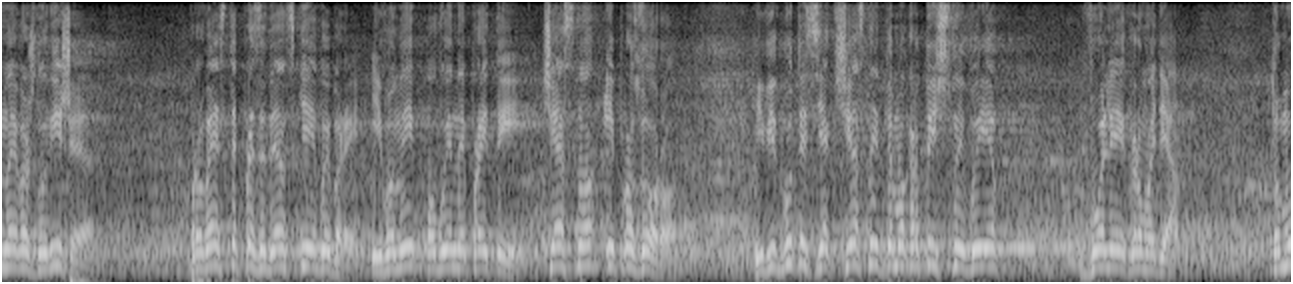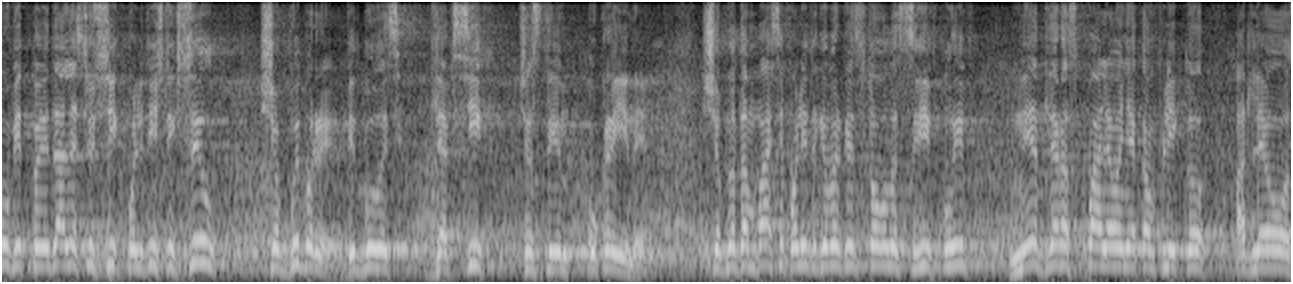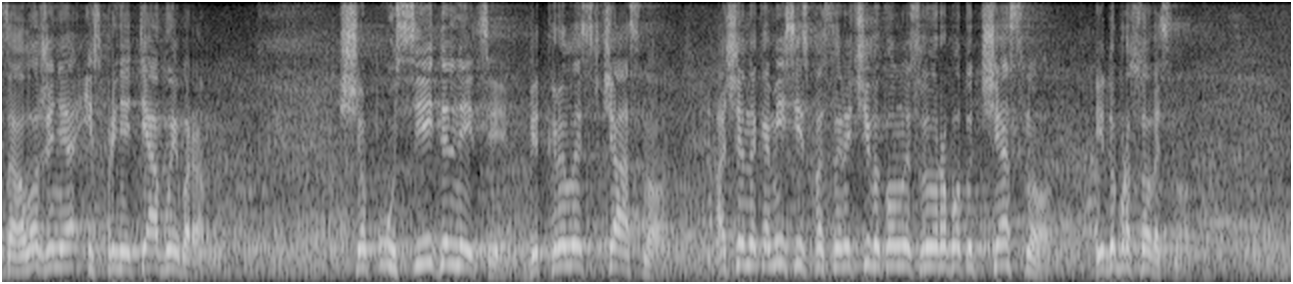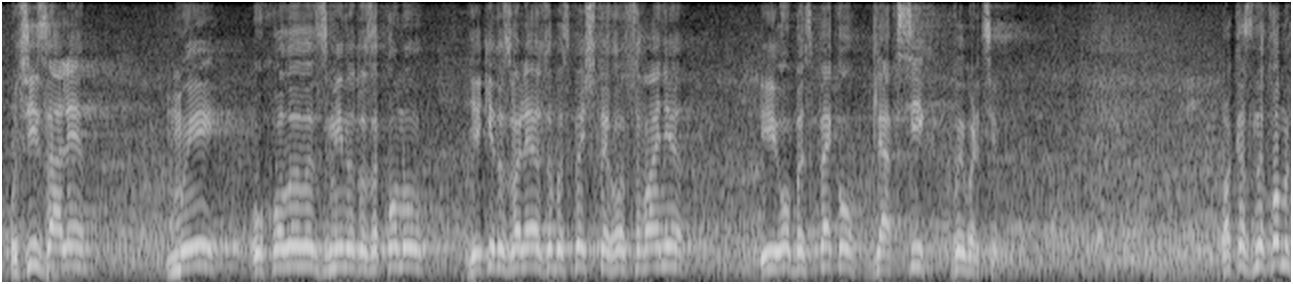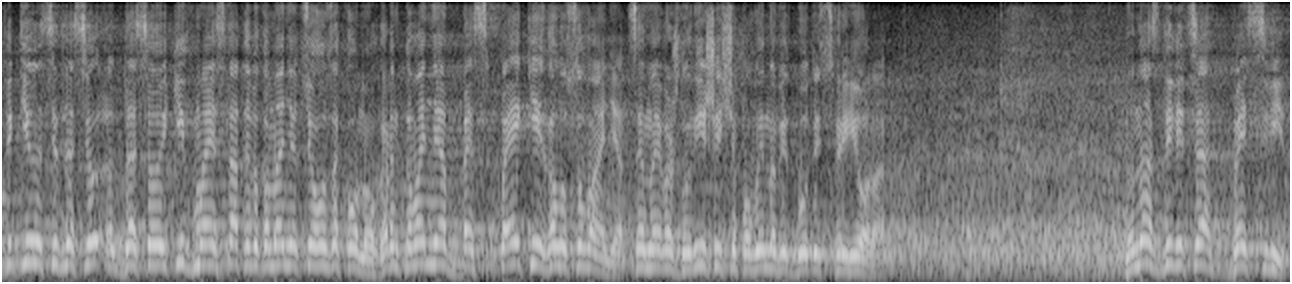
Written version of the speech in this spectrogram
Найважливіше провести президентські вибори, і вони повинні пройти чесно і прозоро, і відбутись як чесний демократичний вияв волі громадян. Тому відповідальність усіх політичних сил, щоб вибори відбулись для всіх частин України, щоб на Донбасі політики використовували свій вплив не для розпалювання конфлікту, а для його заголодження і сприйняття вибором щоб усі дільниці відкрились вчасно, а члени комісії спостерігачі виконували свою роботу чесно і добросовісно. У цій залі ми ухвалили зміни до закону, які дозволяють забезпечити голосування і його безпеку для всіх виборців. Показником ефективності для сил- силовиків має стати виконання цього закону. Гарантування безпеки голосування це найважливіше, що повинно відбутись в регіонах. На нас дивиться весь світ.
